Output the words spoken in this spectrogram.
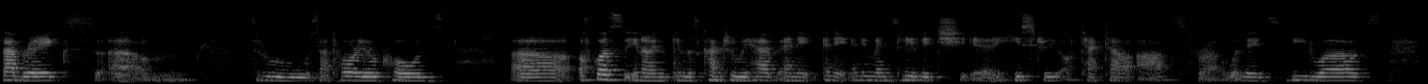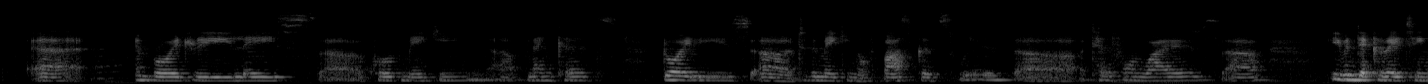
fabrics, um, through sartorial codes. Uh, of course, you know, in, in this country we have an, an, an immensely rich uh, history of tactile arts, for, whether it's beadworks, uh, embroidery, lace, uh, quilt making, uh, blankets, doilies, uh, to the making of baskets with telephone wires, even decorating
